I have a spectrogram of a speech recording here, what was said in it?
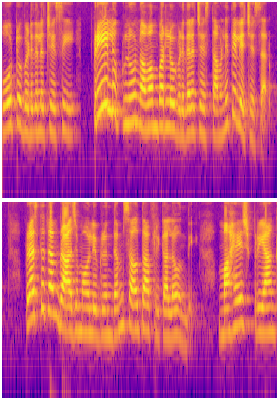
ఫోటో విడుదల చేసి ప్రీ లుక్ను నవంబర్లో విడుదల చేస్తామని తెలియజేశారు. ప్రస్తుతం రాజమౌళి బృందం సౌత్ ఆఫ్రికాలో ఉంది. మహేష్ ప్రియాంక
